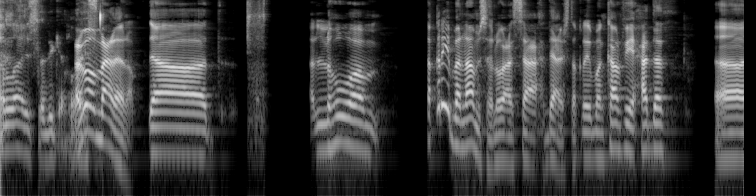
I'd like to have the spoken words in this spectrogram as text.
الله يسعدك عموما ما علينا. آه، اللي هو تقريبا أمس اللي هو على الساعة 11 تقريبا كان في حدث آه،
